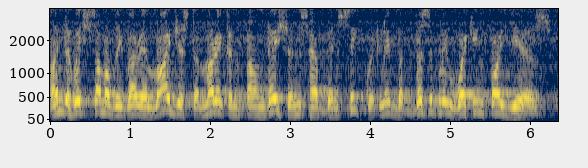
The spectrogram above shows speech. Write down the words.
under which some of the very largest American foundations have been secretly but visibly working for years.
